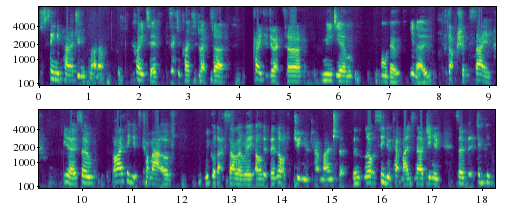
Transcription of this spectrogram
senior planner, junior planner, creative, executive creative director, creative director, medium, or no, you know, production, same. You know, so I think it's come out of we've got that salary. Oh, they're not junior account manager. They're not senior account manager now. Junior, so giving people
